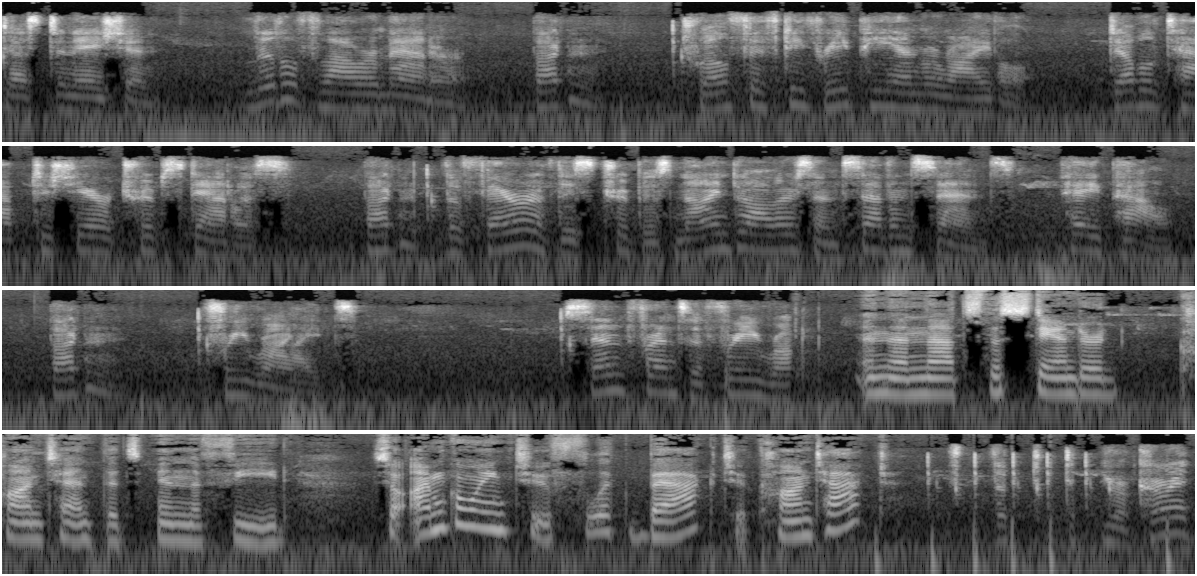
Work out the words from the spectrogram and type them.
Destination. Little Flower Manor. Button. 12:53 p.m. arrival. Double tap to share trip status. Button. The fare of this trip is $9.07. PayPal. Button. Free rides. Send friends a free ride. And then that's the standard content that's in the feed. So I'm going to flick back to contact The, your current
